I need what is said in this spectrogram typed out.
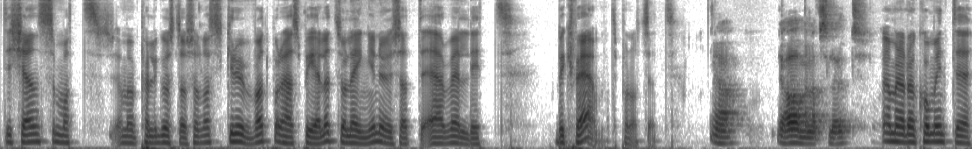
Det känns som att ja, men Pelle Gustafsson har skruvat på det här spelet så länge nu så att det är väldigt bekvämt på något sätt Ja, ja men absolut. Jag menar de kommer inte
